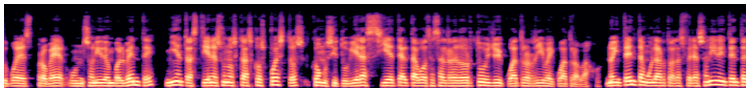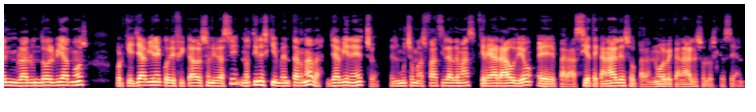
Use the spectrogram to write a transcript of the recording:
tú puedes proveer un sonido envolvente mientras tienes unos cascos puestos como si tuvieras siete altavoces alrededor tuyo y cuatro arriba y cuatro abajo. No intenta emular toda la esfera de sonido, intenta emular un Dolby Atmos porque ya viene codificado el sonido así, no tienes que inventar nada, ya viene hecho. Es mucho más fácil además crear audio eh, para siete canales o para nueve canales o los que sean.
